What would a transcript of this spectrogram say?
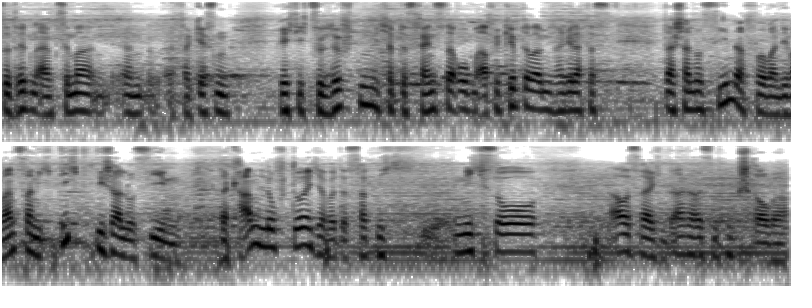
zu dritt in einem Zimmer äh, vergessen, richtig zu lüften. Ich habe das Fenster oben aufgekippt, aber ich habe gedacht, dass da Jalousien davor waren. Die waren zwar nicht dicht, die Jalousien, da kam Luft durch, aber das hat nicht, nicht so ausreichend. Ah, da ist ein Hubschrauber.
